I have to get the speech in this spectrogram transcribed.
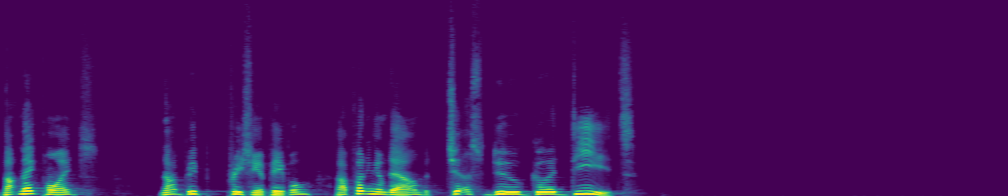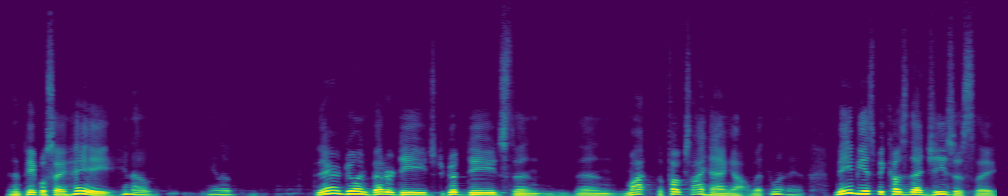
Not make points, not be preaching at people, not putting them down, but just do good deeds. And then people say, hey, you know, you know, they're doing better deeds, good deeds than, than my, the folks I hang out with. Maybe it's because of that Jesus they,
